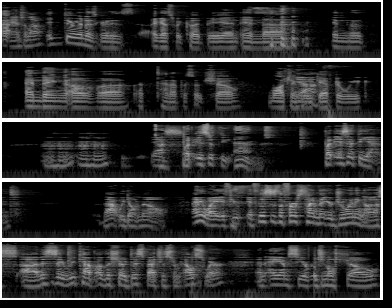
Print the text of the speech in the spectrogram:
Uh, Angelo? You're doing as good as I guess we could be in in uh, in the ending of uh, a ten episode show, watching Yeah. week after week. Mm-hmm. Mm-hmm. Yes. But is it the end? but is it the end? That we don't know. Anyway, if you if this is the first time that you're joining us, uh, this is a recap of the show Dispatches from Elsewhere, an AMC original show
